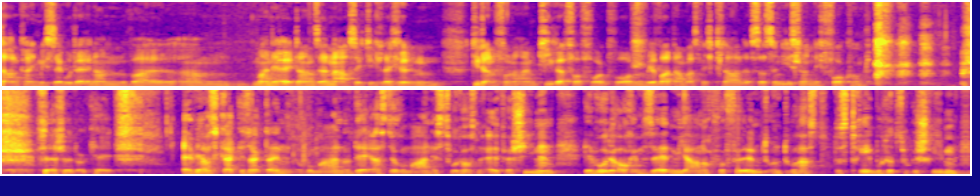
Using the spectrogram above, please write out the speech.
daran kann ich mich sehr gut erinnern, weil ähm, meine Eltern sehr nachsichtig lächelten, die dann von einem Tiger verfolgt wurden. Mir war damals nicht klar, dass das in Island nicht vorkommt. Sehr schön, okay. Äh, wir haben es gerade gesagt, dein Roman, der erste Roman ist 2011 erschienen. Der wurde auch im selben Jahr noch verfilmt und du hast das Drehbuch dazu geschrieben.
